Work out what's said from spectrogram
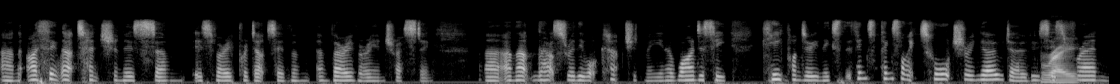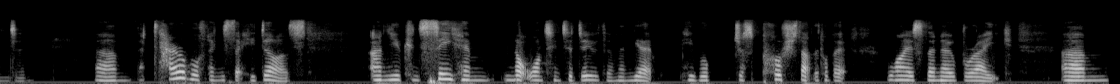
And I think that tension is um, is very productive and, and very very interesting. Uh, and that that's really what captured me. You know, why does he keep on doing these things? Things like torturing Odo, who's Right. his friend, and um, the terrible things that he does and you can see him not wanting to do them, and yet he will just push that little bit. Why is there no break? Um,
